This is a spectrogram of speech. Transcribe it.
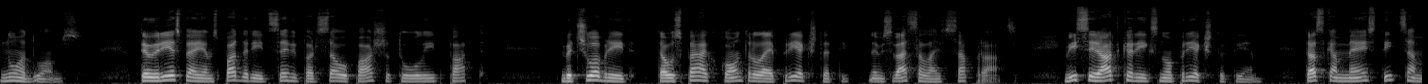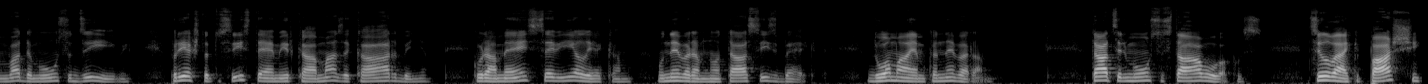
nodoms. Tev ir iespējams padarīt sevi par savu pašu tūlīt pat, bet šobrīd tavu spēku kontrolē priekšstati, nevis veselais saprāts. Viss ir atkarīgs no priekšstatiem. Tas, kam mēs ticam, vada mūsu dzīvi. Priekšstatu sistēma ir kā maza kārbiņa, kurā mēs sevi ieliekam un nevaram no tās izbēgt. Domājam, ka nevaram. Tāds ir mūsu stāvoklis. Cilvēki paši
